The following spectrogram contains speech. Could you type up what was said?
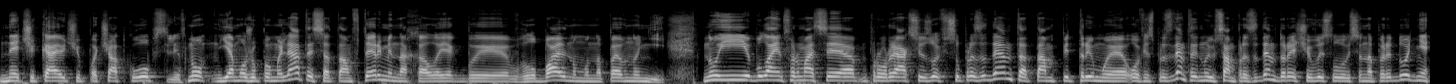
не чекаючи початку обстрілів. Ну, я можу помилятися там в термінах, але якби в глобальному, напевно, ні. Ну і була інформація про реакцію з офісу президента. Там підтримує офіс президента. Ну і сам президент, до речі, висловився напередодні.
